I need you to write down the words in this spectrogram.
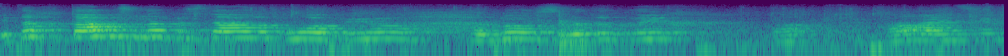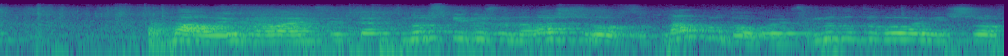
І так також вона представила копію одного з видатних голландців, малих голландців. Ж таки кажу, на ваш розсуд. Нам подобається. Ми задоволені, що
